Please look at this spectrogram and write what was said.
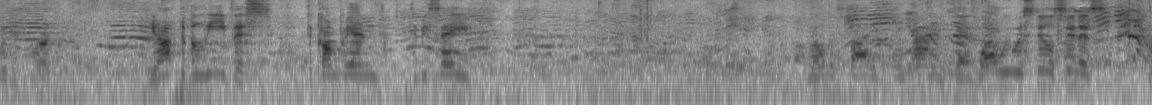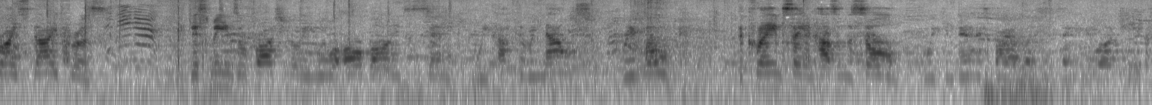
with his blood. You have to believe this to comprehend, to be saved. Romans 5 8 9 says, While we were still sinners, Christ died for us. This means, unfortunately, we were all born into sin. We have to renounce, revoke the claim Satan has on the soul. We can do this by our blessed Savior, Lord Jesus.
